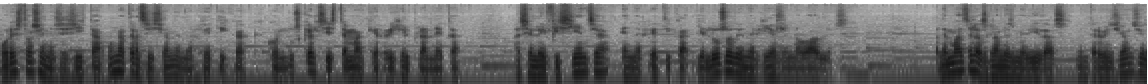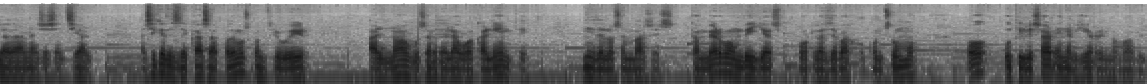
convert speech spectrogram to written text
Por esto se necesita una transición energética que conduzca el sistema que rige el planeta hacia la eficiencia energética y el uso de energías renovables. Además de las grandes medidas, la intervención ciudadana es esencial, así que desde casa podemos contribuir al no abusar del agua caliente, ni de los envases, cambiar bombillas por las de bajo consumo o utilizar energía renovable.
